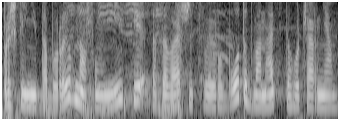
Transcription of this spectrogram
Пришкільні табори в нашому місті завершать свою роботу 12 червня.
